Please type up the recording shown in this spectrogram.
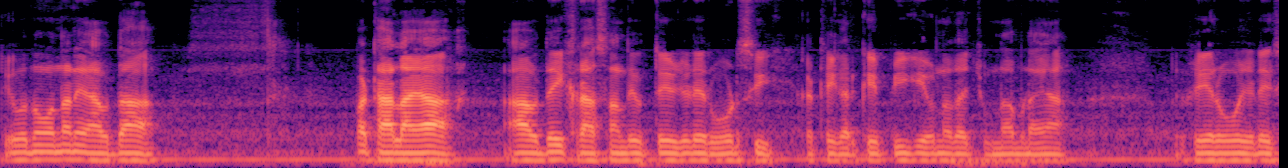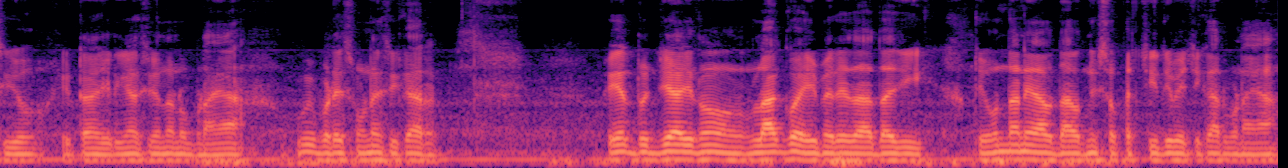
ਤੇ ਉਦੋਂ ਉਹਨਾਂ ਨੇ ਆਪਦਾ ਪੱਠਾ ਲਾਇਆ। ਆਪਦੇ ਹੀ ਖਰਾਸਾਂ ਦੇ ਉੱਤੇ ਜਿਹੜੇ ਰੋਡ ਸੀ, ਇਕੱਠੇ ਕਰਕੇ ਪੀ ਕੇ ਉਹਨਾਂ ਦਾ ਚੂਨਾ ਬਣਾਇਆ ਤੇ ਫਿਰ ਉਹ ਜਿਹੜੇ ਸੀ ਉਹ ਇੱਟਾਂ ਜਿਹੜੀਆਂ ਸੀ ਉਹਨਾਂ ਨੂੰ ਬਣਾਇਆ। ਉਹ ਵੀ ਬੜੇ ਸੋਹਣੇ ਸੀ ਘਰ। ਫਿਰ ਦੂਜਾ ਜਦੋਂ ਲੱਗ ਹੋਏ ਮੇਰੇ ਦਾਦਾ ਜੀ ਤੇ ਉਹਨਾਂ ਨੇ ਆਪਦਾ 1925 ਦੇ ਵਿੱਚ ਘਰ ਬਣਾਇਆ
